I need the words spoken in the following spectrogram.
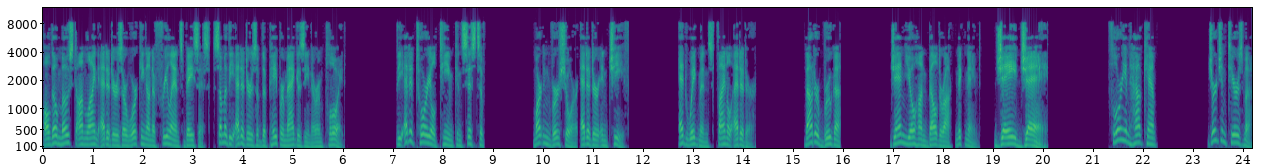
Although most online editors are working on a freelance basis, some of the editors of the paper magazine are employed. The editorial team consists of Martin Verschoor, editor-in-chief, Ed Wigmans, final editor, Wouter Brugge Jan Johan Belderock nicknamed J.J. Florian Houtkamp Jurgen Tiersma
